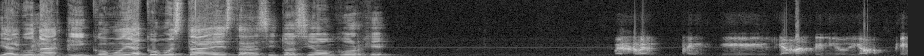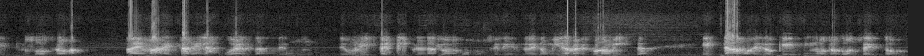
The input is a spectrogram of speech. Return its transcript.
y alguna incomodidad. ¿Cómo está esta situación, Jorge? Bueno, eh, se ha mantenido, digamos que nosotros, además de estar en las puertas de, un, de una hiperinflación, como se le denomina los economistas, estamos en lo que, en otro concepto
